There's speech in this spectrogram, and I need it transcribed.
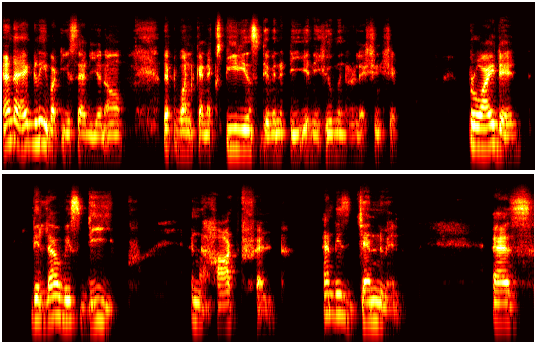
And I agree what you said, you know, that one can experience divinity in a human relationship, provided the love is deep and heartfelt and is genuine. As,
